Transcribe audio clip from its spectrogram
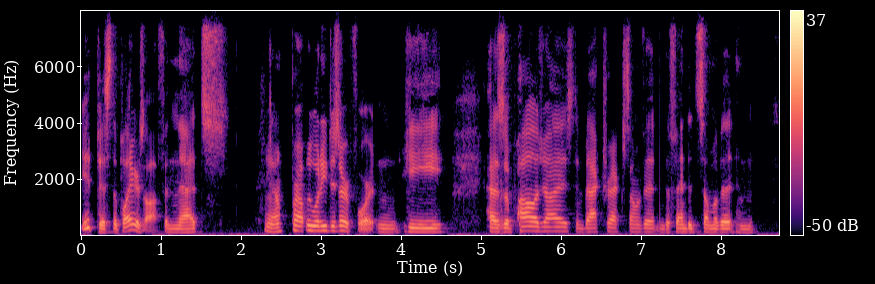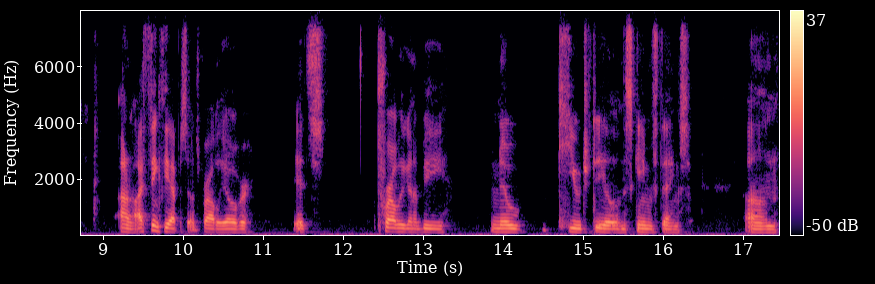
it pissed the players off, and that's you know probably what he deserved for it, and he has apologized and backtracked some of it and defended some of it, and I don't know. I think the episode's probably over. It's probably going to be no huge deal in the scheme of things. Um,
